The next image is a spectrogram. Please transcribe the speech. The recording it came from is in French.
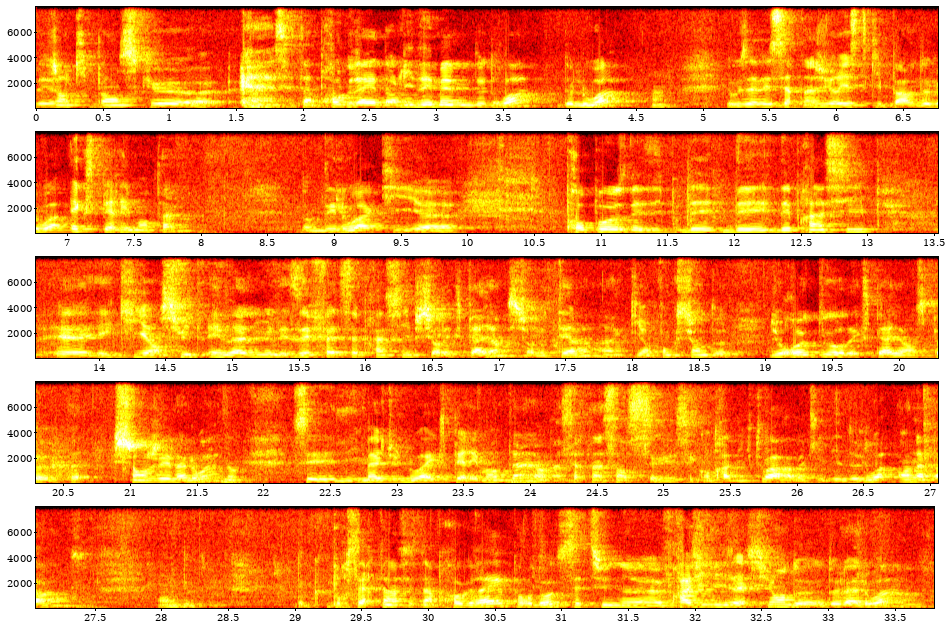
des gens qui pensent que c'est un progrès dans l'idée même de droit, de loi. Hein. Vous avez certains juristes qui parlent de loi expérimentale, donc des lois qui euh, proposent des, principes euh, et qui ensuite évaluent les effets de ces principes sur l'expérience, sur le terrain, hein, qui en fonction du retour d'expérience peuvent changer la loi. Donc c'est l'image d'une loi expérimentale, en un certain sens c'est contradictoire avec l'idée de loi en apparence. Hein, donc pour certains, c'est un progrès, pour d'autres, c'est une fragilisation de, la loi. Hein.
